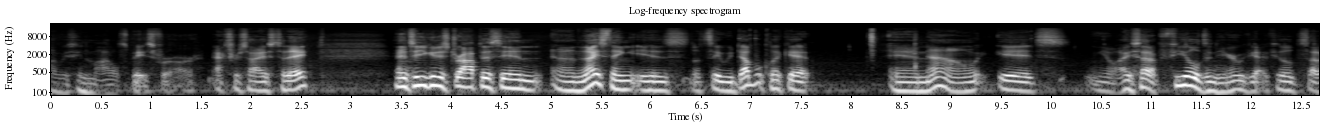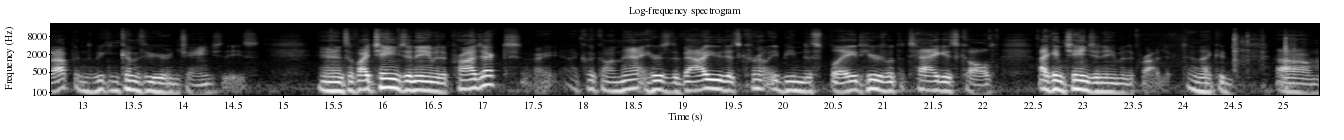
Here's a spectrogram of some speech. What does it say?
obviously in the model space for our exercise today. And so you can just drop this in. And the nice thing is, let's say we double click it, and now it's, you know, I set up fields in here. We've got fields set up and we can come through here and change these. And so if I change the name of the project, right, I click on that. Here's the value that's currently being displayed. Here's what the tag is called. I can change the name of the project. And I could, um,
